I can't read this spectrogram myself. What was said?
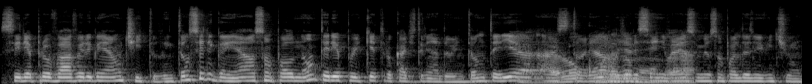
seria provável ele ganhar um título. Então se ele ganhar, o São Paulo não teria por que trocar de treinador. Então não teria É, a a história, ah, o Rogério Ceni vai é. assumir o São Paulo em 2021.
